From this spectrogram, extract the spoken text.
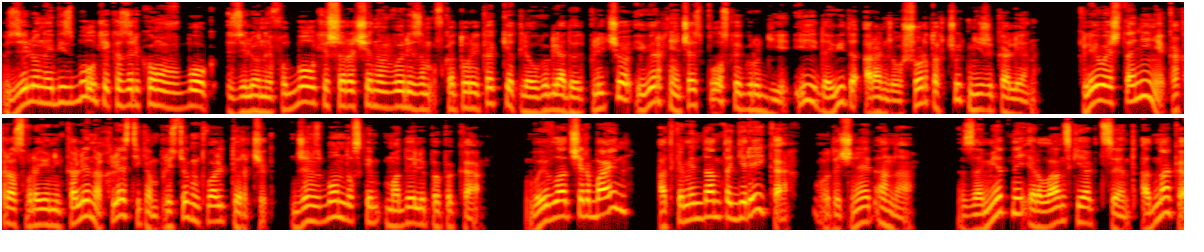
в зеленой бейсболке козырьком в бок, зеленой футболке с широченным вырезом, в которой кокетливо выглядывает плечо и верхняя часть плоской груди, и ядовито-оранжевых шортах чуть ниже колен. К левой штанине, как раз в районе колена, хлястиком пристегнут вольтерчик Джеймс Бондовской модели ППК. «Вы Влад Щербайн? От коменданта Гирейка?» – уточняет она. Заметный ирландский акцент, однако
